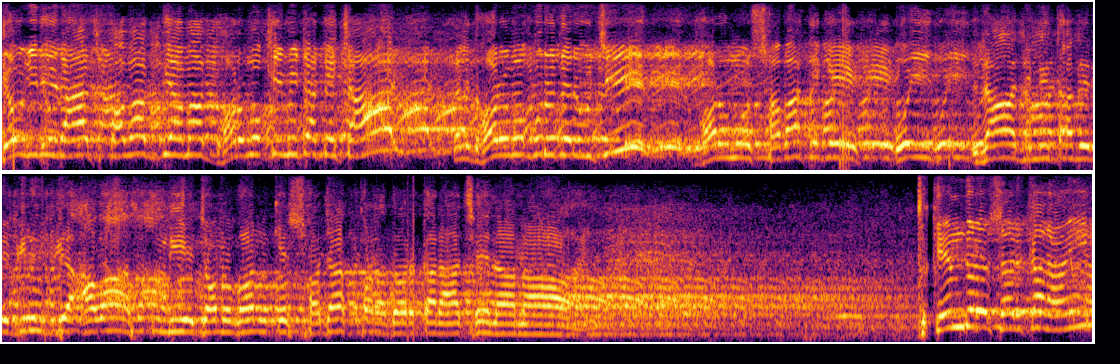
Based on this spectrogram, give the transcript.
কেউ যদি রাজ পাবার দিয়ে আমার ধর্মকে মিটাতে চায়, তাহলে ধর্মগুরুদের উচিত ধর্মসভা থেকে ওই রাজনেতাদের বিরুদ্ধে আওয়াজ তুলিয়ে জনগণকে সজাগ করা দরকার আছে না তো কেন্দ্র সরকার আইন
